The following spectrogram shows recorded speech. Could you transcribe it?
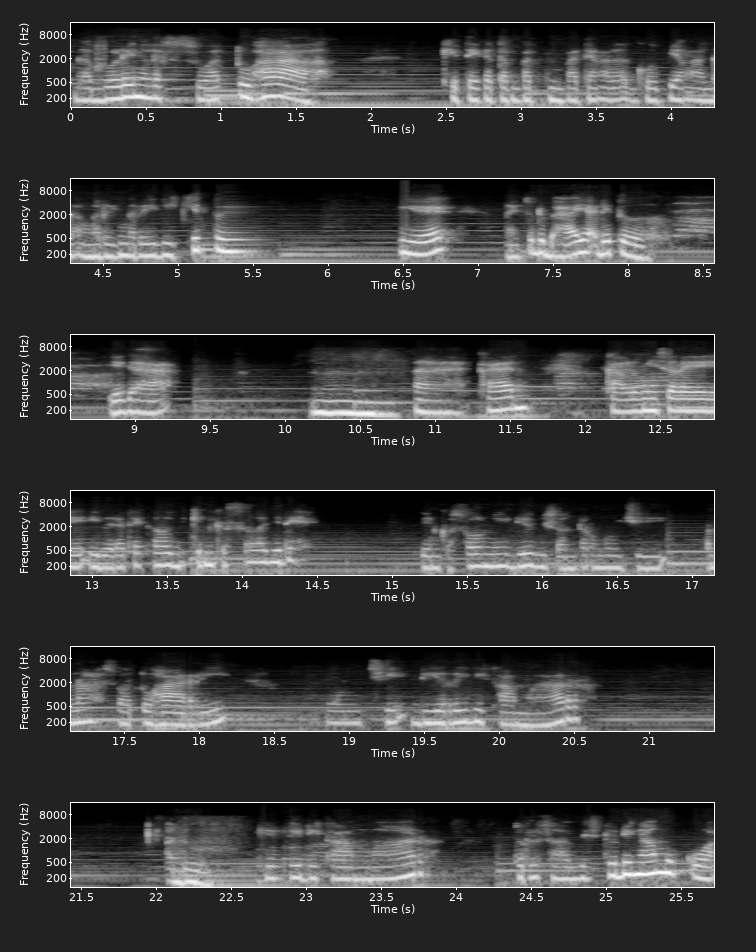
nggak boleh ngeliat sesuatu hal. Kita ke tempat-tempat yang agak goib yang agak ngeri-ngeri dikit tuh ya. Nah itu udah bahaya deh tuh ya gak Hmm. nah kan kalau misalnya ibaratnya kalau bikin kesel aja deh. Bikin kesel nih dia bisa ntar ngunci. Pernah suatu hari ngunci diri di kamar Aduh. diri di kamar terus habis itu dia ngamuk wa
